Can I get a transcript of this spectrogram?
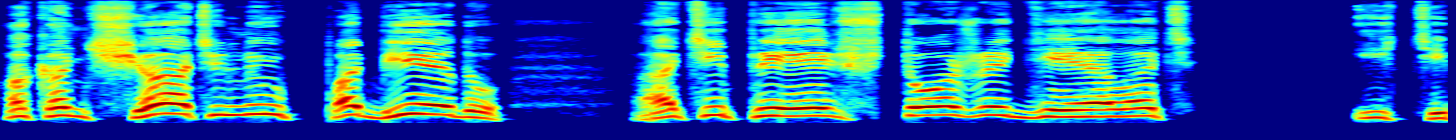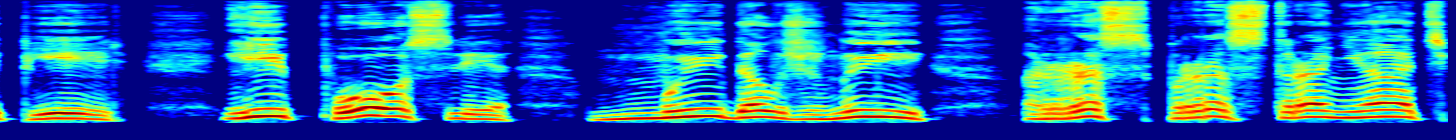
окончательную победу. А теперь что же делать? И теперь, и после мы должны распространять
